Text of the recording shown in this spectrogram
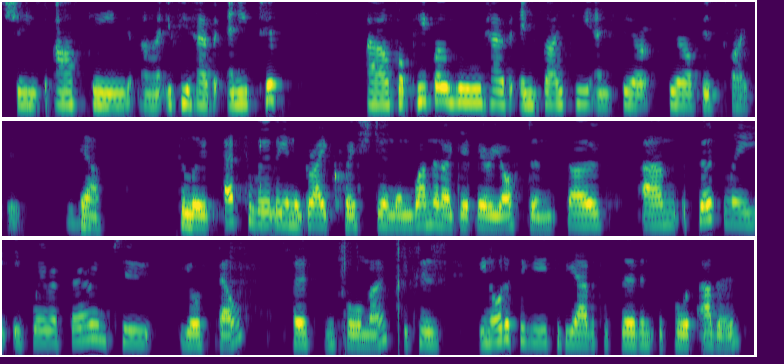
she's asking uh, if you have any tips uh, for people who have anxiety and fear fear of this crisis? Yeah, absolutely, absolutely, and a great question, and one that I get very often. So, um, certainly, if we're referring to yourself first and foremost, because in order for you to be able to serve and support others,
